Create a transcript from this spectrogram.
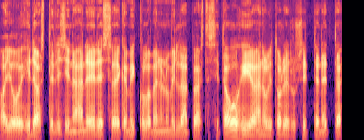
ajoi, hidasteli siinä hänen edessä, eikä Mikkola mennyt millään päästä sitä ohi. Ja hän oli todennut sitten, että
